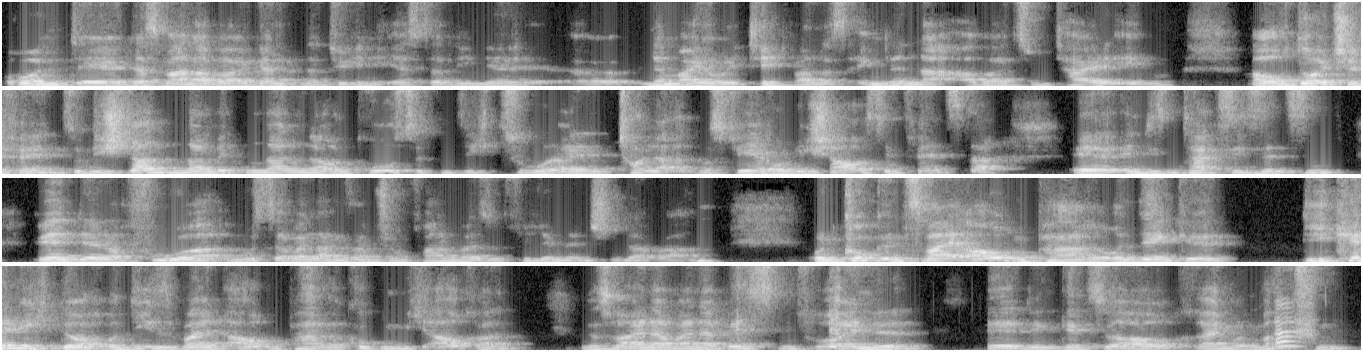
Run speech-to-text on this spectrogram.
Und äh, das waren aber ganz natürlich in erster Linie, äh, in der Majorität waren das Engländer, aber zum Teil eben auch deutsche Fans. Und die standen da miteinander und prosteten sich zu und eine tolle Atmosphäre. Und ich schaue aus dem Fenster äh, in diesem Taxi sitzen, während der noch fuhr, musste aber langsam schon fahren, weil so viele Menschen da waren und gucke in zwei Augenpaare und denke, die kenne ich doch und diese beiden Augenpaare gucken mich auch an. Und das war einer meiner besten Freunde, äh, den kennst du auch, Raimund Matzen,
